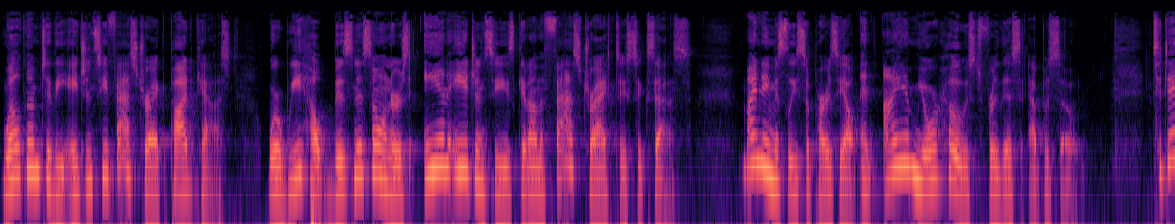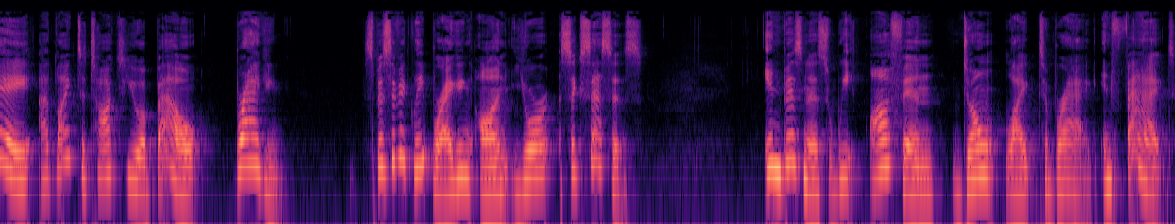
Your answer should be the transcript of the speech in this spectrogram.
Welcome to the Agency Fast Track podcast, where we help business owners and agencies get on the fast track to success. My name is Lisa Parziel, and I am your host for this episode. Today, I'd like to talk to you about bragging, specifically bragging on your successes. In business, we often don't like to brag. In fact,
